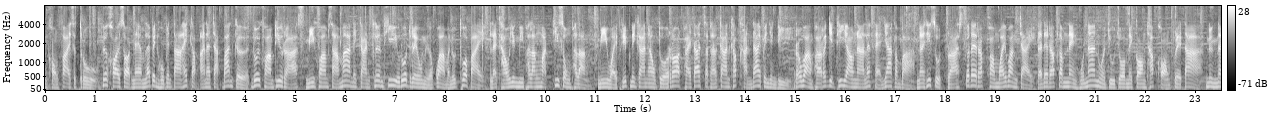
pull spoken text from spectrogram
นของฝ่ายศัตรู เพื่อคอยสอดแนมและเป็นหูเป็นตาให้กับอาณาจักรบ้านเกิด ด้วยความที่รัสมีความสามารถในการเคลื่อนที่รวดเร็วเหนือกว่ามนุษย์ทั่วไป และเขายังมีพลังหมัดที่ทรงพลัง มีไหวพริบในการเอาตัวรอดภายใต้สถานการณ์ขับขันได้เป็นอย่างดี ระหว่างภารกิจที่ยาวนานและแสนยากลำบาก ในที่สุดรัสก็ได้รับความไว้วางใจ และได้รับตำแหน่งหัวหน้าหน่วยจู่โจมในกองทัพของเปรตาหนึ่งใน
